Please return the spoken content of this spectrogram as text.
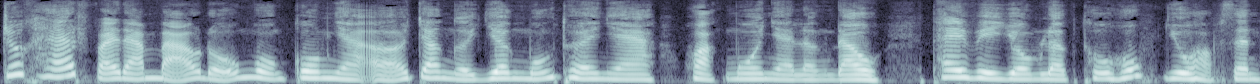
trước hết phải đảm bảo đủ nguồn cung nhà ở cho người dân muốn thuê nhà hoặc mua nhà lần đầu, thay vì dồn lực thu hút du học sinh.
